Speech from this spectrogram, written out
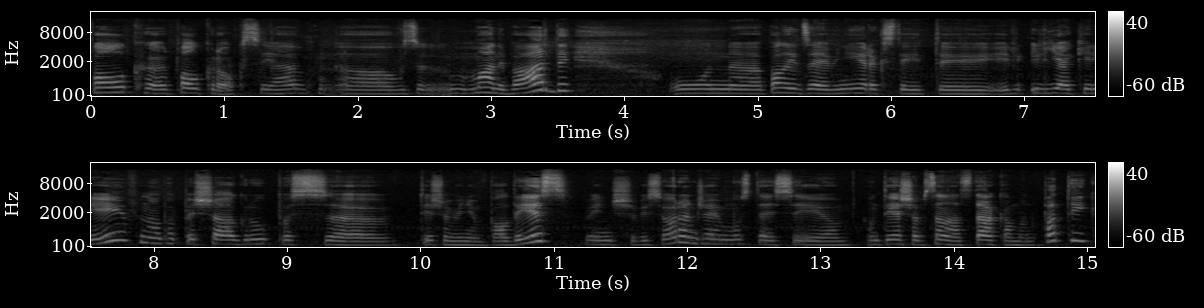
folk, folkroks, jā, uh, uz mani vārdi. Un uh, palīdzēja viņu ierakstīt uh, Ilja Kiriev no Papešā grupas. Uh, tiešām viņam paldies. Viņš visu oranžējumu uztaisīja. Un tiešām sanāca tā, kā man patīk.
